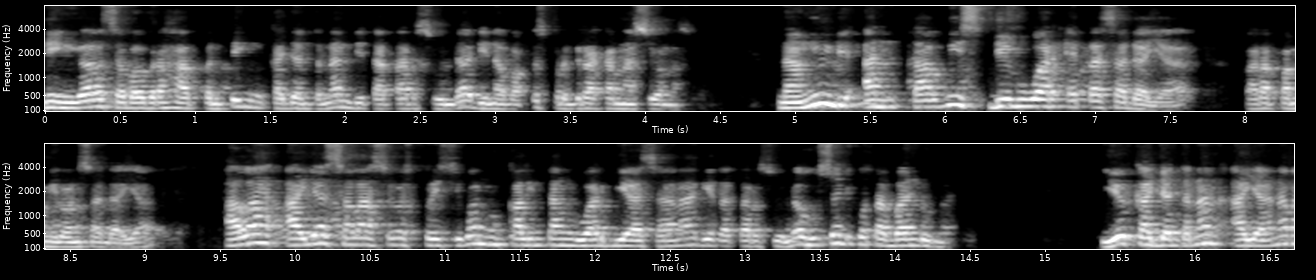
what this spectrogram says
ninggal sababaraha penting kajantenan di Tatar Sunda di waktu pergerakan nasional. Nanging di antawis di luar eta sadaya, para pamiluan sadaya, Allah ayah salah satu peristiwa nu kalintang luar biasa di Tatar Sunda khususnya di kota Bandung. Iya kajantenan ayana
